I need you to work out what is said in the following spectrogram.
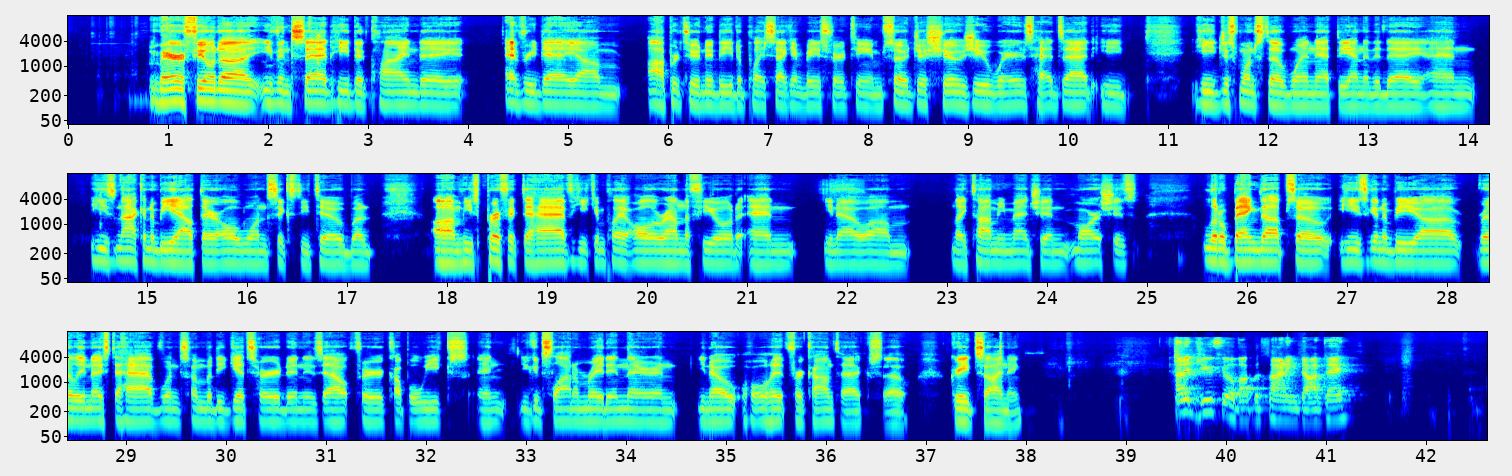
Merrifield uh, even said he declined a everyday um, opportunity to play second base for a team. So it just shows you where his head's at. He he just wants to win at the end of the day, and he's not going to be out there all 162. But Um, he's perfect to have. He can play all around the field, and you know, um, like Tommy mentioned, Marsh is a little banged up, so he's going to be uh, really nice to have when somebody gets hurt and is out for a couple weeks, and you could slot him right in there, and you know, whole hit for contact. So great signing. How did you feel about the signing, Dante?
